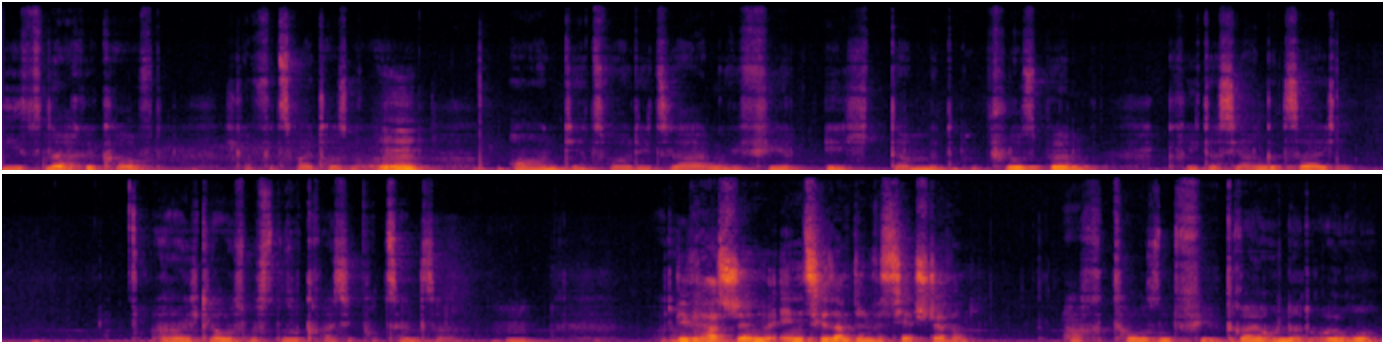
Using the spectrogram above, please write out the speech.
ETH nachgekauft. Ich glaube für 2000 Euro. Mhm. Und jetzt wollte ich sagen, wie viel ich damit im Plus bin. Kriege ich das hier angezeigt? Äh, ich glaube, es müssten so 30 Prozent sein. Hm. Wie viel hast du denn insgesamt investiert, Stefan? 8.300 Euro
